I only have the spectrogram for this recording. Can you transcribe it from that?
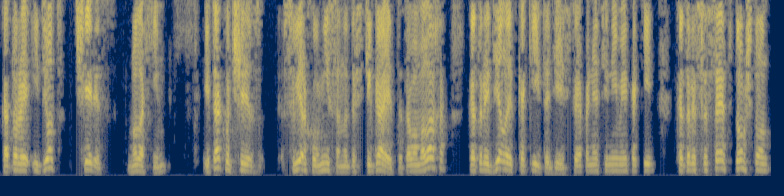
которое идет через Малахим, и так вот через сверху вниз она достигает до того Малаха, который делает какие-то действия, понятия не имею какие, которые состоят в том, что он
